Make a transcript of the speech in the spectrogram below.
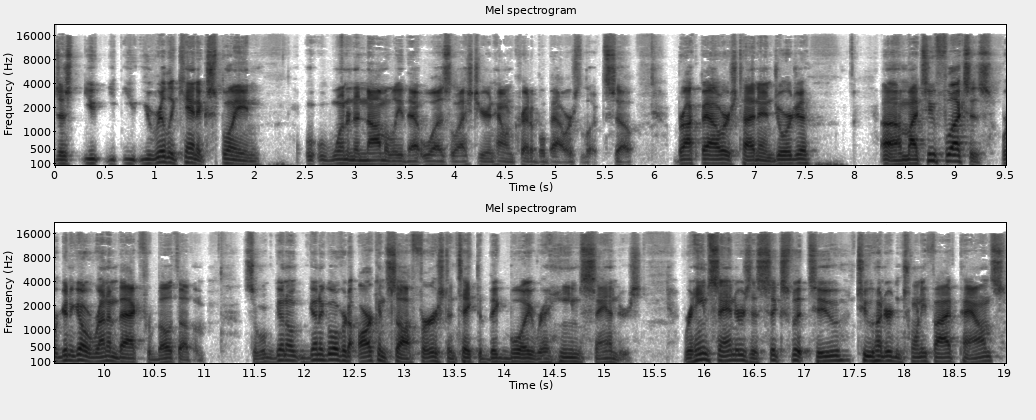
Just you, you, you really can't explain what an anomaly that was last year and how incredible Bowers looked. So Brock Bowers, tight end Georgia. Uh, my two flexes, we're going to go running back for both of them. So we're going to going to go over to Arkansas first and take the big boy Raheim Sanders. Raheim Sanders is six foot two, 225 pounds,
